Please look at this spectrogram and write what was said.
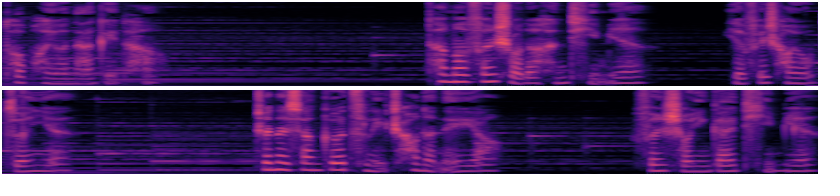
托朋友拿给他。他们分手的很体面，也非常有尊严。真的像歌词里唱的那样，分手应该体面，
